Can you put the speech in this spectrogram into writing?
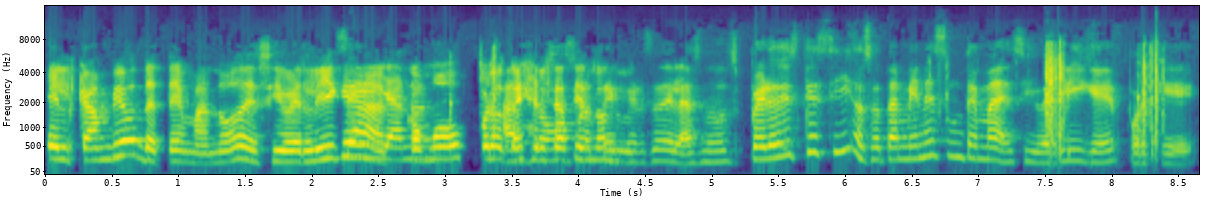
El cambio de tema, ¿no? De ciberligue Sí, a no- cómo a protegerse cómo haciendo nudes. protegerse de las nudes. Pero es que sí, o sea, también es un tema de ciberligue porque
